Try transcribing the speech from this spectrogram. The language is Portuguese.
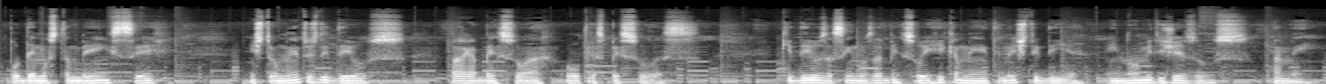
podemos também ser instrumentos de Deus para abençoar outras pessoas. Que Deus assim nos abençoe ricamente neste dia. Em nome de Jesus. Amém.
